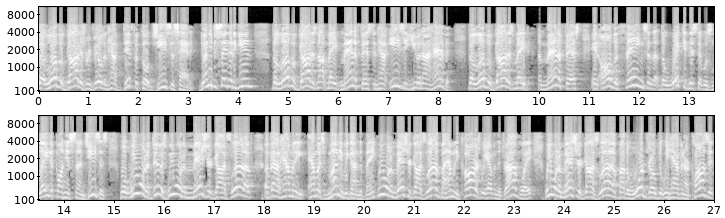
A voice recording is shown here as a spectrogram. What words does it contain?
The love of God is revealed in how difficult Jesus had it. Do I need to say that again? The love of God is not made manifest in how easy you and I have it. The love of God is made manifest in all the things and the, the wickedness that was laid upon His Son Jesus. What we want to do is we want to measure God's love about how many, how much money we got in the bank. We want to measure God's love by how many cars we have in the driveway. We want to measure God's love by the wardrobe that we have in our closet.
